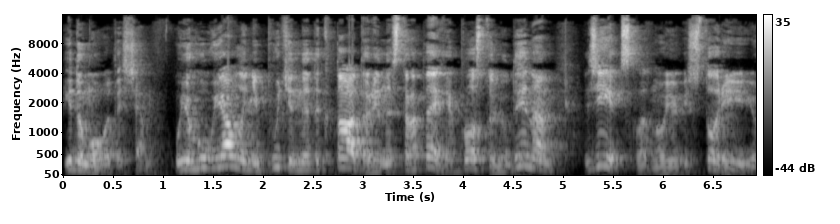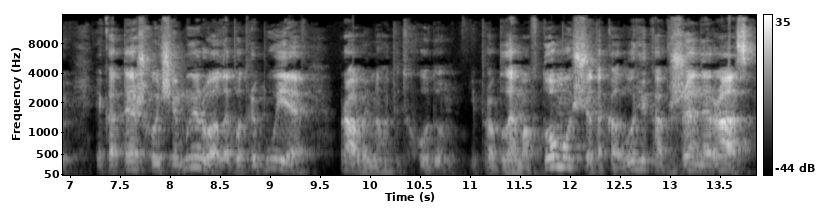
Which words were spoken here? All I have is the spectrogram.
і домовитися. У його уявленні Путін не диктатор і не стратегія, просто людина зі складною історією, яка теж хоче миру, але потребує правильного підходу. І проблема в тому, що така логіка вже не раз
